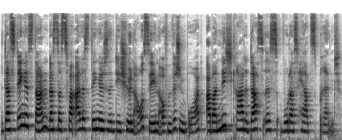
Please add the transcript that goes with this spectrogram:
das Ding ist dann, dass das zwar alles Dinge sind, die schön aussehen auf dem Vision Board, aber nicht gerade das ist, wo das Herz brennt.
